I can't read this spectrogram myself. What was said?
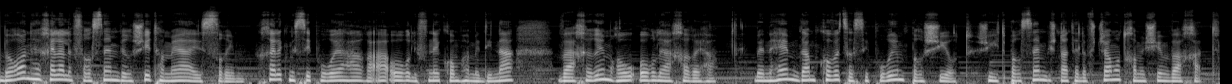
ברון החלה לפרסם בראשית המאה ה-20. חלק מסיפוריה ראה אור לפני קום המדינה, ואחרים ראו אור לאחריה. ביניהם גם קובץ הסיפורים פרשיות, שהתפרסם בשנת 1951.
